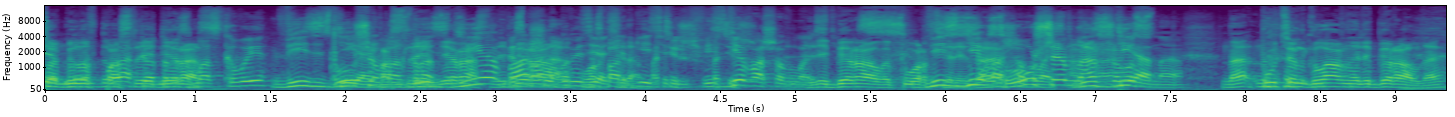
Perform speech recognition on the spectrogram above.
Особенно в 02, последний раз. Москвы. Везде, Слушаем вас, Последний везде либералы. друзья, Сергей Сергеевич, везде ваша власть. Либералы портили, Везде да? ваша Слушаем власть. Везде она. на- Путин главный либерал, да?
